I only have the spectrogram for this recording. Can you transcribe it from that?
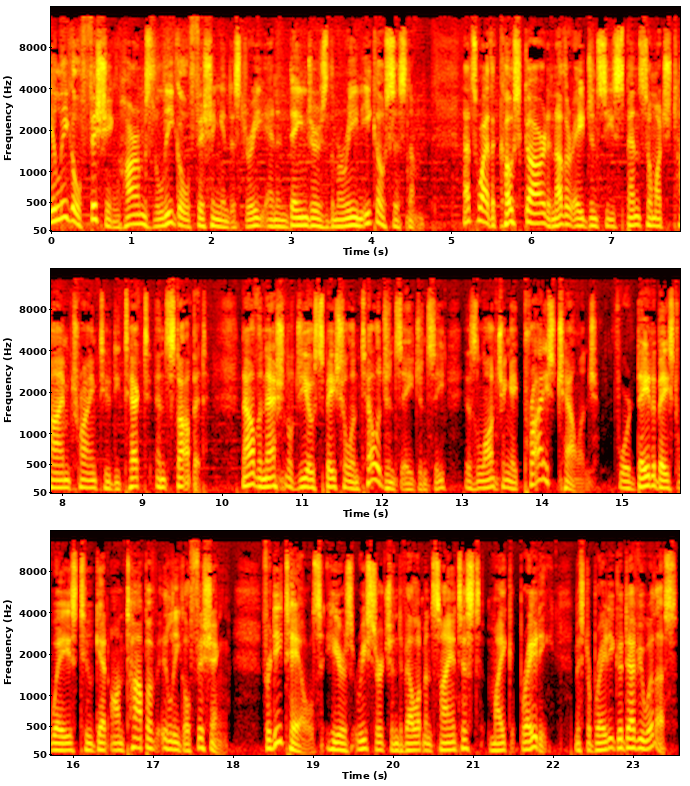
Illegal fishing harms the legal fishing industry and endangers the marine ecosystem. That's why the Coast Guard and other agencies spend so much time trying to detect and stop it. Now, the National Geospatial Intelligence Agency is launching a prize challenge for data based ways to get on top of illegal fishing. For details, here's research and development scientist Mike Brady. Mr. Brady, good to have you with us.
